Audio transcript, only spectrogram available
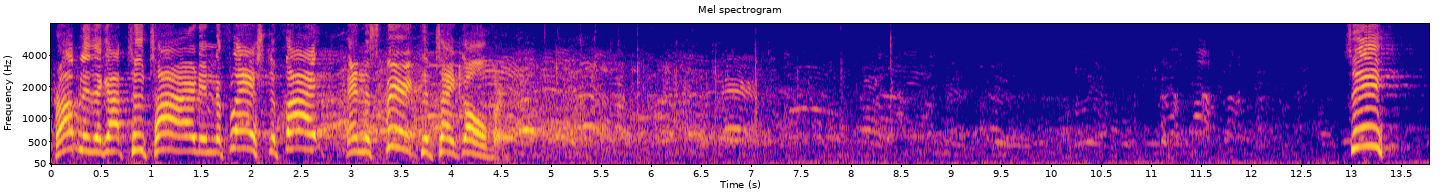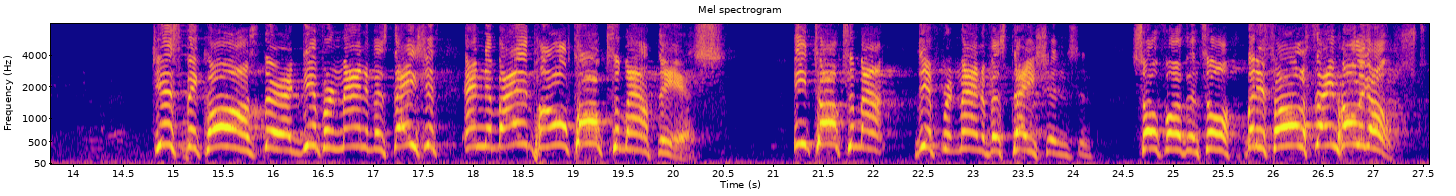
Probably they got too tired in the flesh to fight, and the spirit could take over. See? Just because there are different manifestations, and the Bible, Paul talks about this. He talks about different manifestations and so forth and so on, but it's all the same Holy Ghost.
